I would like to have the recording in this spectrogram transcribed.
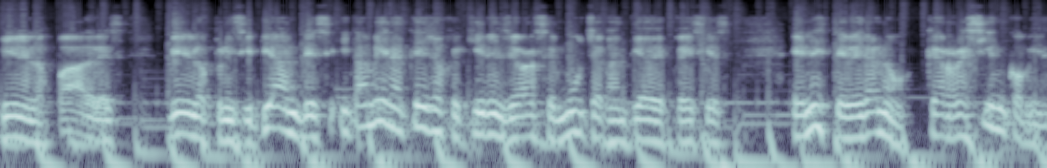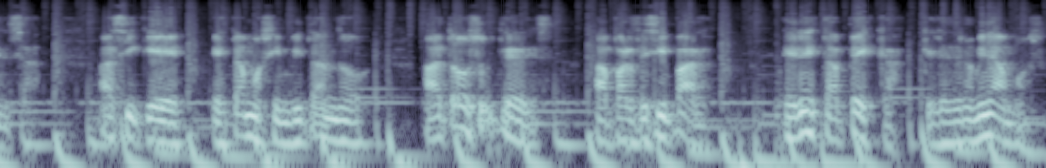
vienen los padres, vienen los principiantes y también aquellos que quieren llevarse mucha cantidad de especies en este verano que recién comienza. Así que estamos invitando a todos ustedes a participar en esta pesca que les denominamos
